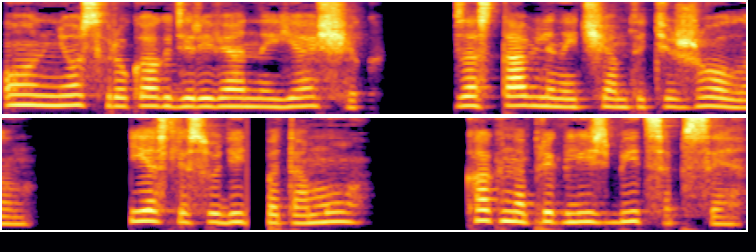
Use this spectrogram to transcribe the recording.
Он нес в руках деревянный ящик, заставленный чем-то тяжелым, если судить по тому, как напряглись бицепсы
